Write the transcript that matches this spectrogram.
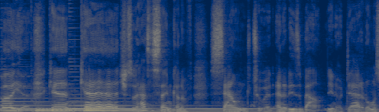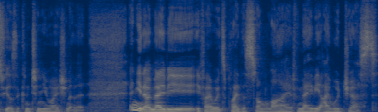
but you can't catch. So it has the same kind of sound to it, and it is about you know dad. It almost feels a continuation of it. And you know, maybe if I were to play this song live, maybe I would just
